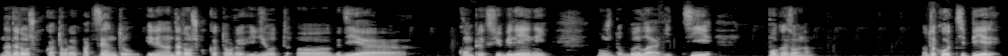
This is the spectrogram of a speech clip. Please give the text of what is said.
на дорожку, которая по центру, или на дорожку, которая идет, э, где комплекс юбилейный, нужно было идти по газонам. Ну так вот теперь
